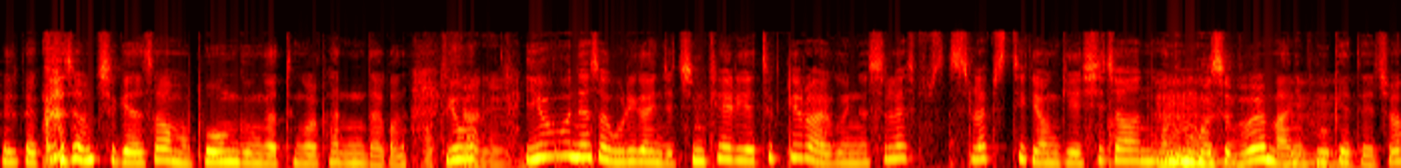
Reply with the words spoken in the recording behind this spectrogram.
백화점 측에서 뭐 보험금 같은 걸 받는다거나 이, 부분에서 우리가 이제 짐 캐리의 특기로 알고 있는 슬랩, 슬랩스틱 연기에 시전하는 음. 모습을 많이 음. 보게 되죠.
